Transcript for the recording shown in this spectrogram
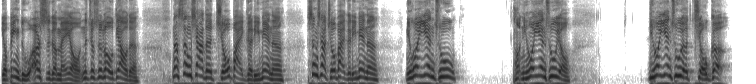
有病毒，二十个没有，那就是漏掉的。那剩下的九百个里面呢？剩下九百个里面呢？你会验出，你会验出有，你会验出有九个，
